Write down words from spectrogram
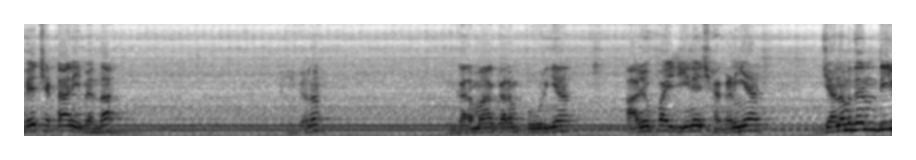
ਫੇਰ ਛੱਟਾ ਨਹੀਂ ਪੈਂਦਾ। ਠੀਕ ਹੈ ਨਾ? ਗਰਮਾ ਗਰਮ ਪੂਰੀਆਂ। ਆਜੋ ਭਾਈ ਜੀ ਨੇ ਛਕਣੀਆਂ। ਜਨਮ ਦਿਨ ਦੀ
